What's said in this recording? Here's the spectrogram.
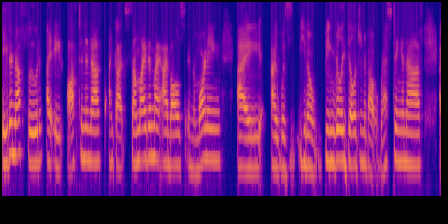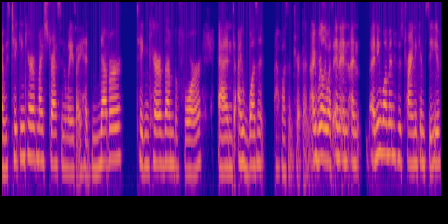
ate enough food i ate often enough i got sunlight in my eyeballs in the morning i i was you know being really diligent about resting enough i was taking care of my stress in ways i had never taken care of them before and i wasn't i wasn't tripping. I really was and and, and any woman who's trying to conceive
